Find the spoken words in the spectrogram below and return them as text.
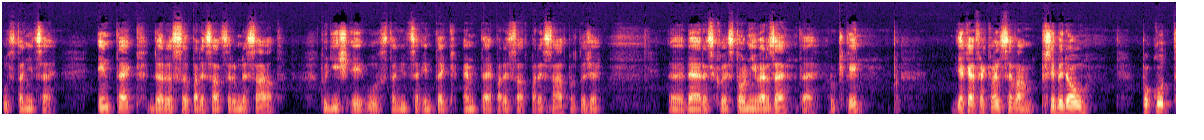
u stanice Intec DRS 5070, tudíž i u stanice Intec MT 5050, protože eh, DRS je stolní verze té ručky. Jaké frekvence vám přibydou, pokud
